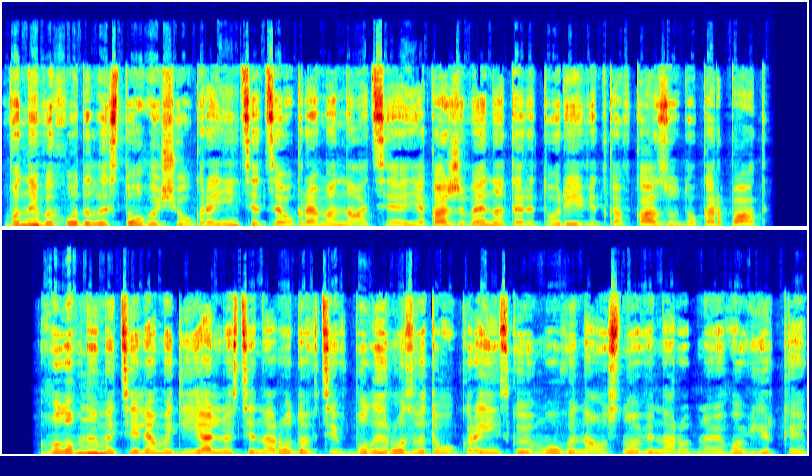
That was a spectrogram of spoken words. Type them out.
Вони виходили з того, що українці це окрема нація, яка живе на території від Кавказу до Карпат. Головними цілями діяльності народовців були розвиток української мови на основі народної говірки,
